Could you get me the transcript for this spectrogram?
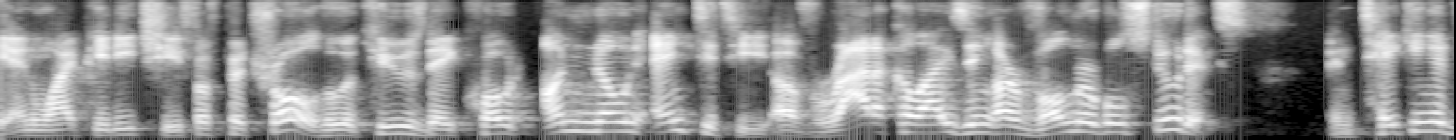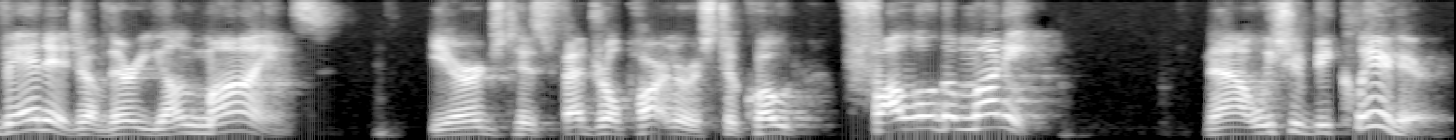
the NYPD chief of patrol, who accused a quote, unknown entity of radicalizing our vulnerable students and taking advantage of their young minds. He urged his federal partners to quote, follow the money. Now, we should be clear here.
